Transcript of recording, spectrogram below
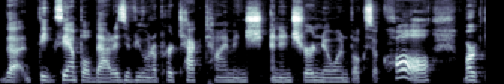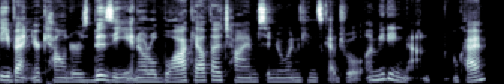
the, the example of that is if you want to protect time and, sh- and ensure no one books a call mark the event in your calendar is busy and it'll block out that time so no one can schedule a meeting then okay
